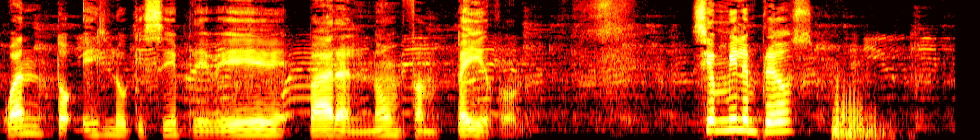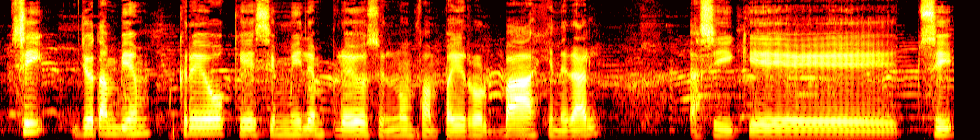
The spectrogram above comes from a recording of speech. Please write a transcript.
cuánto es lo que se prevé para el non-fan payroll. 100.000 empleos sí, yo también creo que 100.000 empleos el non-fan payroll va a generar Así que sí,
